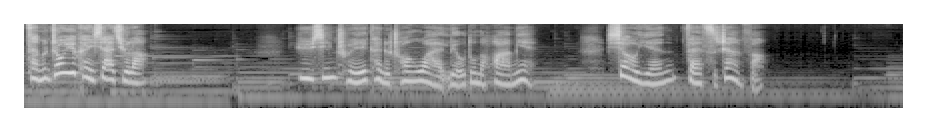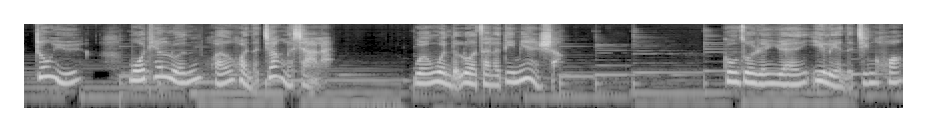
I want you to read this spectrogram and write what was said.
咱们终于可以下去了。玉星锤看着窗外流动的画面，笑颜再次绽放。终于，摩天轮缓缓的降了下来。稳稳的落在了地面上。工作人员一脸的惊慌，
